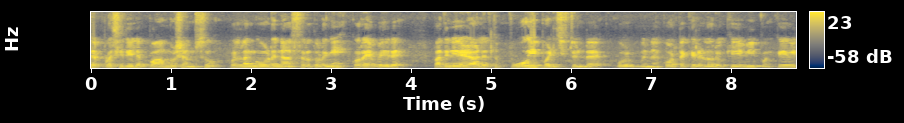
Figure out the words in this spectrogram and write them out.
ചെർപ്പളശ്ശേരിയിലെ പാമ്പു ഷംസു കൊല്ലങ്കോട് നാസർ തുടങ്ങി കുറേ പേര് പതിനേഴ് ആളെടുത്ത് പോയി പഠിച്ചിട്ടുണ്ട്. പിന്നെ കോട്ടക്കലുള്ള ഒരു കെ വി കെ വി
